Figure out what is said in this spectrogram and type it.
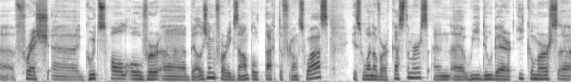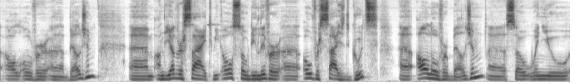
uh, fresh uh, goods all over uh, Belgium. For example, Tarte Françoise is one of our customers, and we do their e-commerce all over Belgium. Um, on the other side, we also deliver uh, oversized goods uh, all over Belgium. Uh, so when you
